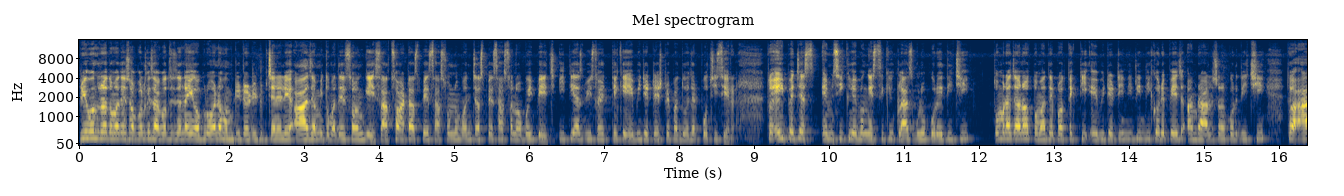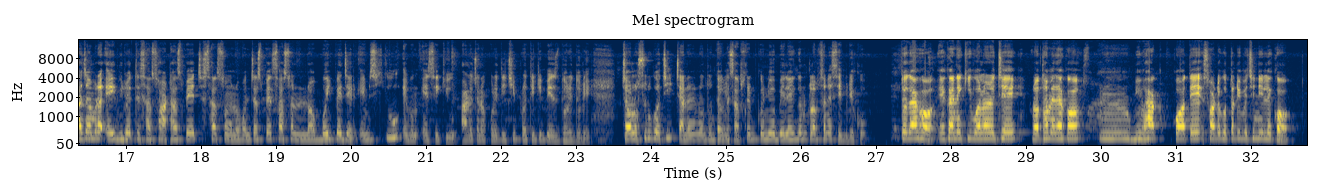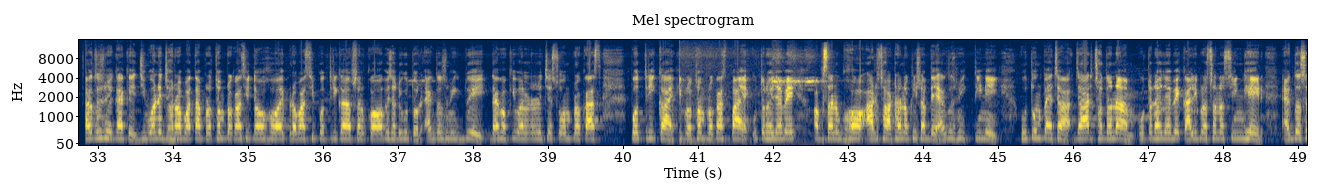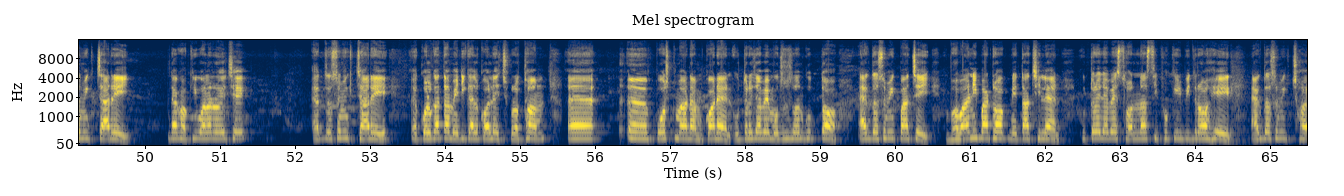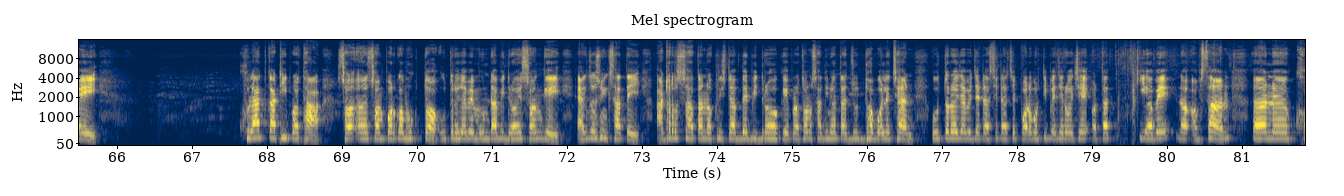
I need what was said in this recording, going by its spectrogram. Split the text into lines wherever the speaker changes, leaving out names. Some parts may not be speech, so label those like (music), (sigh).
প্রিয় বন্ধুরা, তোমাদের সকলকে স্বাগত জানাই অপরমানে হোম টিটার ইউটিউব চ্যানেলে আজ আমি তোমাদের সঙ্গে সাতশো আঠাশ পেজ সাতশো উনপঞ্চাশ পেজ সাতশো নব্বই পেজ ইতিহাস বিষয়ের থেকে এবিডে টেস্ট পেপার দু হাজার পঁচিশের। তো এই পেজে এমসিকিউ এবং এসসিকিউ ক্লাসগুলো করে দিচ্ছি। তোমরা জানো, তোমাদের প্রত্যেকটি এবিডে তিনটি তিনটি করে পেজ আমরা আলোচনা করে দিচ্ছি। তো আজ আমরা এই ভিডিওতে সাতশো আঠাশ পেজ সাতশো উনপঞ্চাশ পেজ সাতশো নব্বই পেজের এমসিকিউ এবং এসিকিউ আলোচনা করে দিচ্ছি প্রতিটি পেজ ধরে ধরে। চলো শুরু করছি চ্যানেলে নতুন থাকলে সাবস্ক্রাইব করে নিও বেল আইকন ক্লাবসানে সেভ রেখো। তো দেখো, এখানে কি বলা রয়েছে? প্রথমে দেখো বিভাগ কতে সঠিক উত্তরটি বেছে নিয়ে লেখো এক দশমিক একে, জীবনে ঝরা পাতা প্রথম প্রকাশিত হয় প্রবাসী পত্রিকায় অপশন ক হবে সঠিক উত্তর এক দশমিক দুই। দেখো, কি বলা রয়েছে? সোম প্রকাশ পত্রিকায় প্রথম প্রকাশ পায়? উত্তর হয়ে যাবে অপশান ঘ, আটশো আঠান্ন খ্রিস্টাব্দে এক দশমিক তিনে। হুতুম পেঁচা, যার ছদনাম উত্তর হয়ে যাবে কালীপ্রসন্ন সিংহের এক দশমিক চারে। দেখো, কি বলা রয়েছে? এক দশমিক চারে, কলকাতা মেডিকেল কলেজ প্রথম পোস্টমার্টাম করেন। উত্তরে যাবে মধুসূদন গুপ্ত, এক দশমিক পাঁচে ভবানী পাঠক নেতা ছিলেন, উত্তরে যাবে সন্ন্যাসী ফকির বিদ্রোহের, এক দশমিক ছয়ে খুলাতকাঠি প্রথা সম্পর্কভুক্ত, উত্তরে যাবে মুন্ডা বিদ্রোহের সঙ্গে, এক দশমিক সাতে আঠারোশো সাতান্ন খ্রিস্টাব্দের বিদ্রোহকে প্রথম স্বাধীনতা যুদ্ধ বলেছেন। উত্তর যাবে যেটা, সেটা হচ্ছে পরবর্তী পেজে রয়েছে, অর্থাৎ কি হবে না অপশান খ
